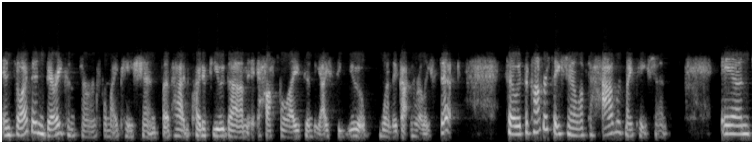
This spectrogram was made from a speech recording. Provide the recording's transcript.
And so I've been very concerned for my patients. I've had quite a few of them hospitalized in the ICU when they've gotten really sick. So it's a conversation I love to have with my patients. And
